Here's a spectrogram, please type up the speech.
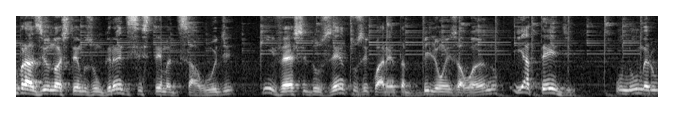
Brasil, nós temos um grande sistema de saúde que investe 240 bilhões ao ano e atende um número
